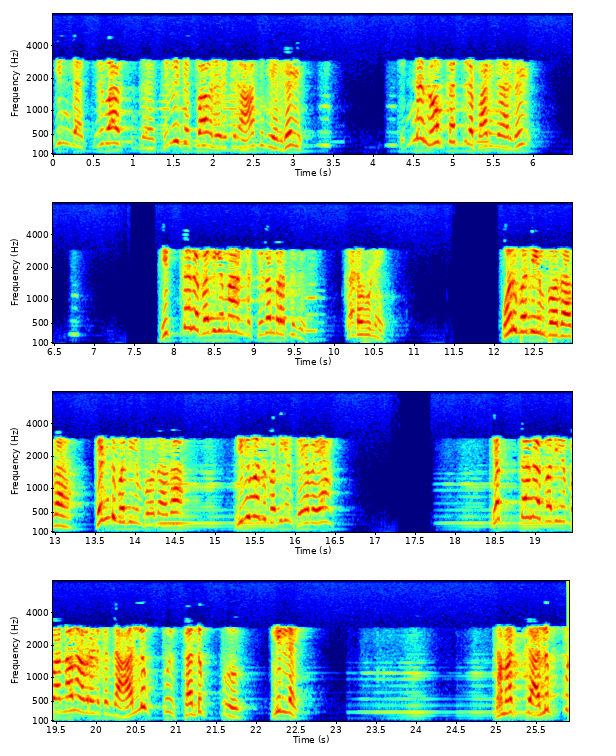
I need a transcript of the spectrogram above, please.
இந்த திருவா திருவிசத்வாவில் இருக்கிற ஆசிரியர்கள் என்ன நோக்கத்தில் பாடினார்கள்? இத்தனை பதிகமா அந்த சிதம்பரத்துக்கு? கடவுளே. ஒரு பதியம் போதாதா? ரெண்டு பதியம் போதாதா? இருபது பதியம் தேவையா? எத்தனை பதியம் பண்ணாலும் அவர்களுக்கு இந்த அலுப்பு சலுப்பு இல்லை. நமக்கு அலுப்பு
